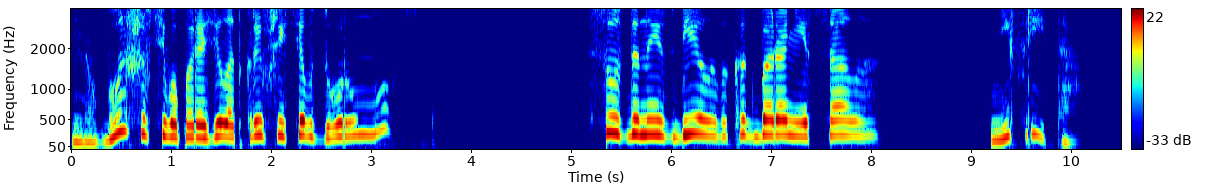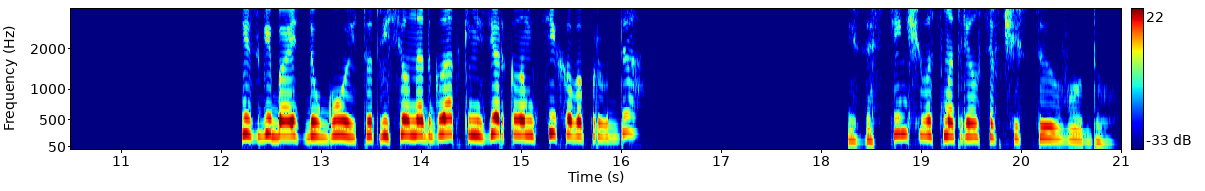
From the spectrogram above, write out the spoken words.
Но больше всего поразил открывшийся взору мост. Созданный из белого, как баранье сало, нефрита. Изгибаясь дугой, тот висел над гладким зеркалом тихого пруда и застенчиво смотрелся в чистую воду.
